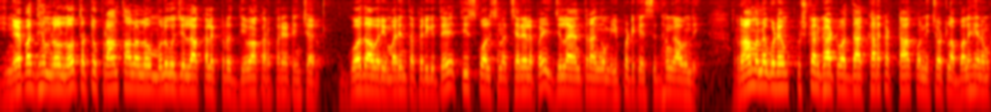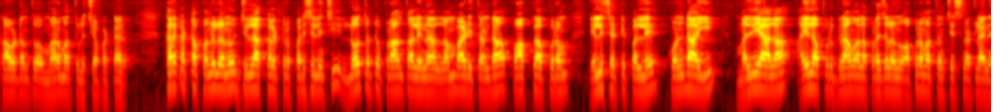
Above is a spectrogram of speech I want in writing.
ఈ నేపథ్యంలో లోతట్టు ప్రాంతాలలో ములుగు జిల్లా కలెక్టర్ దివాకర్ పర్యటించారు. గోదావరి మరింత పెరిగితే తీసుకోవాల్సిన చర్యలపై జిల్లా యంత్రాంగం ఇప్పటికే సిద్ధంగా ఉంది. రామన్నగూడెం పుష్కర్ ఘాట్ వద్ద కరకట్ట కొన్ని చోట్ల బలహీనం కావడంతో మరమ్మతులు చేపట్టారు. కరకట్ట పనులను జిల్లా కలెక్టర్ పరిశీలించి లోతట్టు ప్రాంతాలైన లంబాడి తండ పాప్కాపురం ఎల్లిశెట్టిపల్లె కొండాయి మల్యాల ఐలాపూర్ గ్రామాల ప్రజలను అప్రమత్తం చేసినట్లు ఆయన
